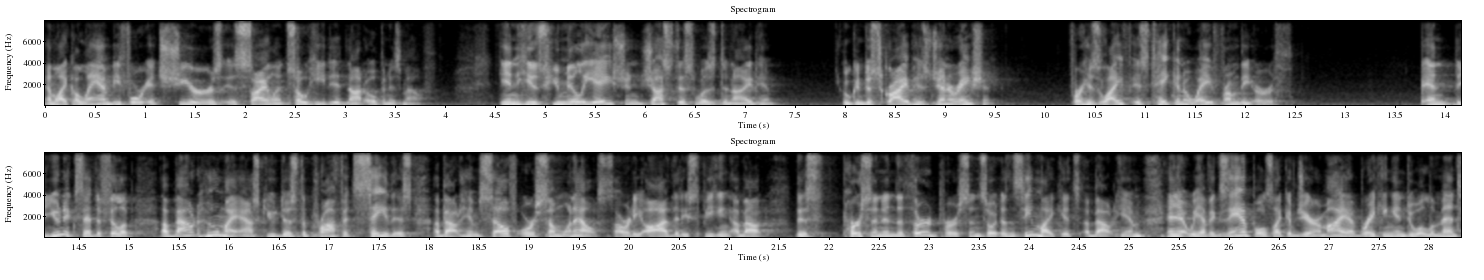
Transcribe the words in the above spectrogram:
and like a lamb before its shears is silent, so he did not open his mouth. In his humiliation, justice was denied him. Who can describe his generation? For his life is taken away from the earth. And the eunuch said to Philip, About whom, I ask you, does the prophet say this? About himself or someone else? It's already odd that he's speaking about this person in the third person, so it doesn't seem like it's about him. And yet we have examples like of Jeremiah breaking into a lament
